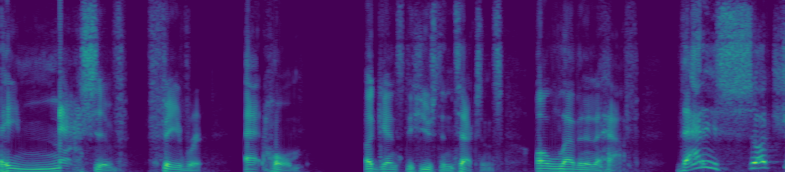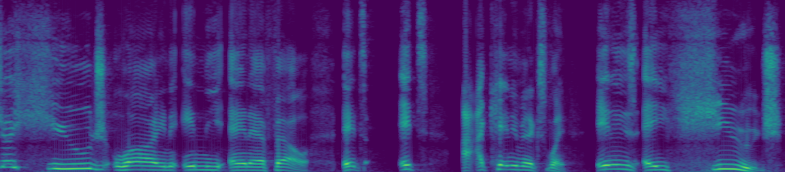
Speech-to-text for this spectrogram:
a massive favorite at home against the Houston Texans, 11 and a half. That is such a huge line in the NFL. It's it's I can't even explain. It is a huge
